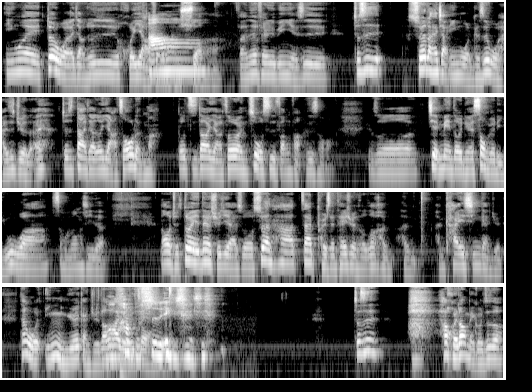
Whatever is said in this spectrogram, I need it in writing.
因为对我来讲，就是回亚洲哦很爽啊。反正菲律宾也是，就是虽然还讲英文，可是我还是觉得，哎，就是大家都亚洲人嘛，都知道亚洲人做事方法是什么。比如说见面都一定会送个礼物啊，什么东西的。然后我觉得对那个学姐来说，虽然她在 presentation 的时候都很很很开心，感觉，但我隐隐约感觉到她有一种，不适应？就是啊，她回到美国就是哦，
